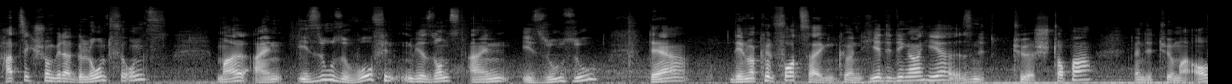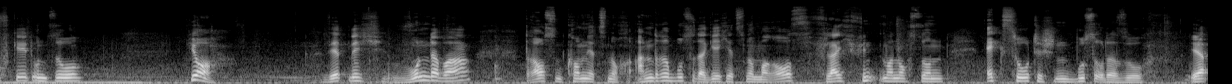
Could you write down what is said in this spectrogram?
Hat sich schon wieder gelohnt für uns. Mal ein Isuzu. Wo finden wir sonst einen Isuzu, der, den wir vorzeigen können? Hier die Dinger hier sind die Türstopper, wenn die Tür mal aufgeht und so. Ja, wirklich wunderbar. Draußen kommen jetzt noch andere Busse, da gehe ich jetzt noch mal raus. Vielleicht finden wir noch so einen exotischen Bus oder so. Ja.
